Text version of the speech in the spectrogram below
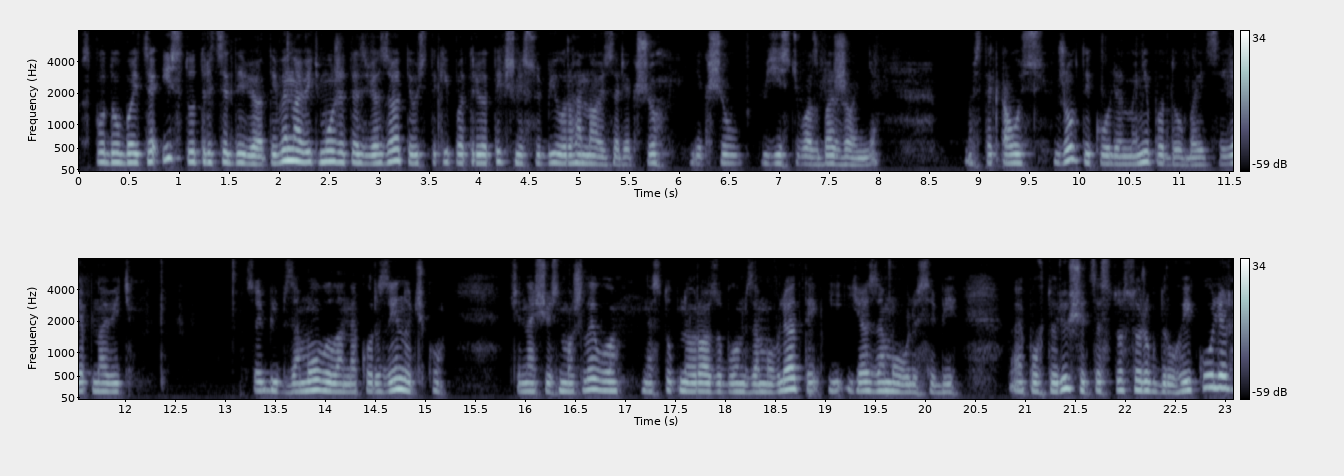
сподобається. І 139-й. Ви навіть можете зв'язати ось такий патріотичний собі органайзер, якщо, якщо є у вас бажання. Ось так. А ось жовтий колір мені подобається. Я б навіть собі б замовила на корзиночку. Чи на щось можливо, наступного разу будемо замовляти, і я замовлю собі. Е, Повторю, що це 142 колір.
